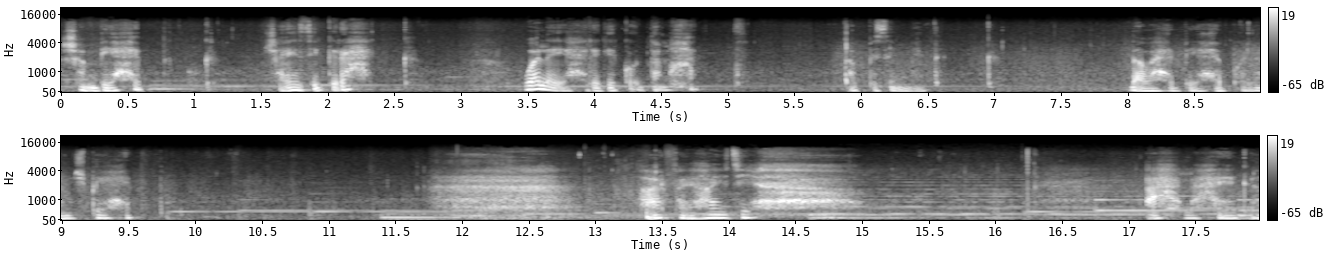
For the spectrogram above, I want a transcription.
عشان بيحبك مش عايز يجرحك ولا يحرجك قدام حد. طب بذمتك ده واحد بيحب ولا مش بيحب؟ عارفة يا هايدي أحلى حاجة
